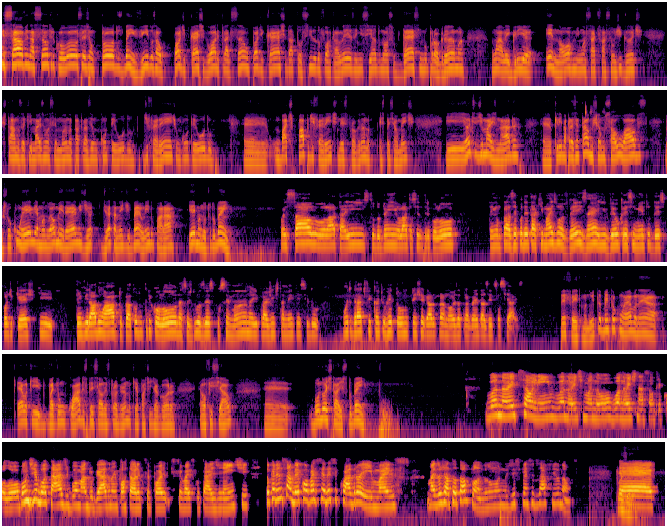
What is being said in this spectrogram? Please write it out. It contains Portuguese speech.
Salve, salve nação tricolor, sejam todos bem-vindos ao podcast Glória e Tradição, podcast da torcida do Fortaleza, iniciando o nosso décimo programa. Uma alegria enorme, uma satisfação gigante estarmos aqui mais uma semana para trazer um conteúdo diferente, um conteúdo, é, um bate-papo diferente nesse programa, especialmente. E antes de mais nada, é, eu queria me apresentar, eu me chamo Saulo Alves eu estou com ele, Emanuel Meireles, diretamente de Belém do Pará. E aí, Manu, tudo bem? Oi, Saulo. Olá, Thaís. Tudo bem? Olá, torcida tricolor. Tenho um prazer poder estar aqui mais uma vez, né, e ver o crescimento desse podcast que tem virado um hábito para todo o tricolor nessas duas vezes por semana e para a gente também tem sido muito gratificante o retorno que tem chegado para nós através das redes sociais. Perfeito, Manu. E também estou com Eva, né, ela que vai ter um quadro especial nesse programa, que a partir de agora é oficial. É... Boa noite, Thaís, tudo bem? Boa noite, Saulinho. Boa noite, Manu. Boa noite, Nação Tricolor. Bom dia, boa tarde, boa madrugada, não importa a hora que você, pode, que você vai escutar a gente. Tô querendo saber qual vai ser desse quadro aí, mas, mas eu já tô topando. Não, não dispensa desafio, não. Pois é. é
